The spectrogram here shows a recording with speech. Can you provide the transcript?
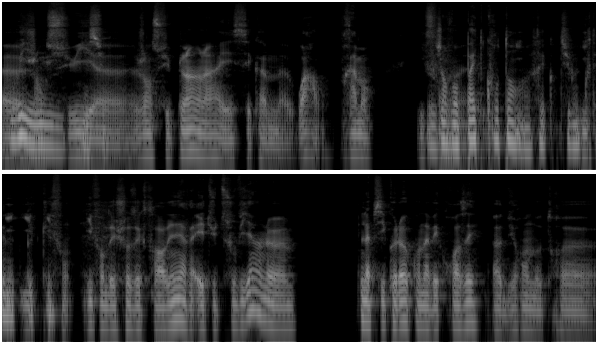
oui, j'en suis, j'en suis plein là, et c'est comme waouh, vraiment. Ils Les gens vont pas être contents après quand tu vas écouter ils, ils, font, ils font des choses extraordinaires. Et tu te souviens le, la psychologue qu'on avait croisée durant notre,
